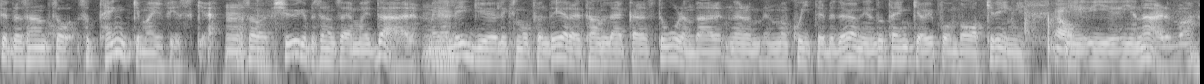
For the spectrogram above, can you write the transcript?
80% så, så tänker man ju fiske. Alltså 20% så är man ju där. Men jag ligger ju liksom och funderar i tandläkarstolen där när de- man skiter i bedövningen. Då tänker jag ju på en vakring Ja. i, i, i en älv. Va?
